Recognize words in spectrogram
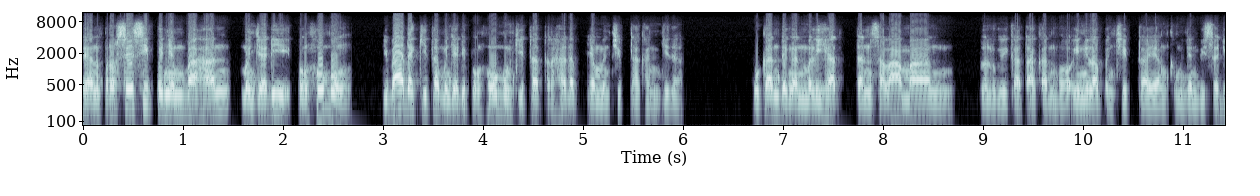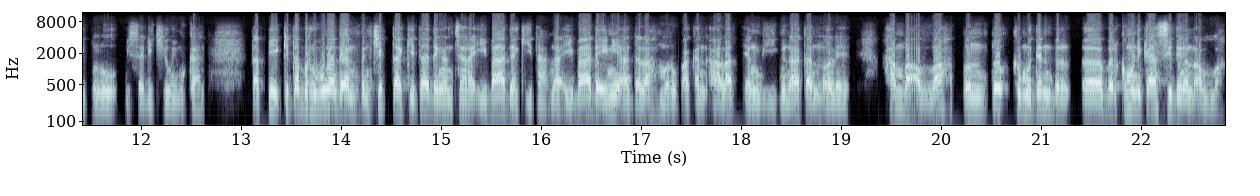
dengan prosesi penyembahan menjadi penghubung ibadah kita menjadi penghubung kita terhadap yang menciptakan kita bukan dengan melihat dan salaman lalu dikatakan bahwa inilah pencipta yang kemudian bisa dipeluk bisa dicium bukan tapi kita berhubungan dengan pencipta kita dengan cara ibadah kita. Nah ibadah ini adalah merupakan alat yang digunakan oleh hamba Allah untuk kemudian ber, e, berkomunikasi dengan Allah.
